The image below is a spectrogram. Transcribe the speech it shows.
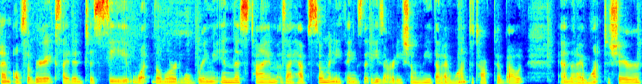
I'm also very excited to see what the Lord will bring in this time, as I have so many things that He's already shown me that I want to talk to about and that I want to share.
